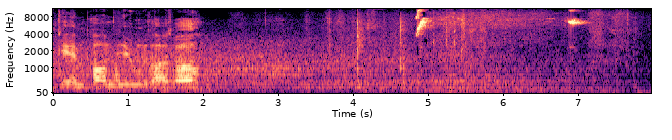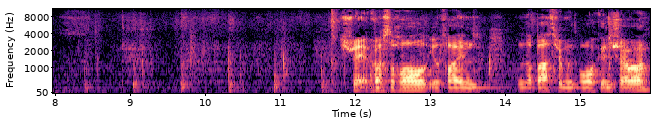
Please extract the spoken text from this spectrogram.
Again, palm view with that as well. Straight across the hall, you'll find another bathroom with walk-in shower.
